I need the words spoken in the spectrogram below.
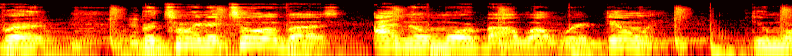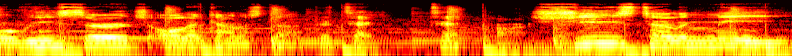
but between the two of us, I know more about what we're doing. Do more research, all that kind of stuff. The tech tech part. She's telling me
